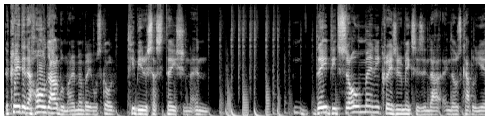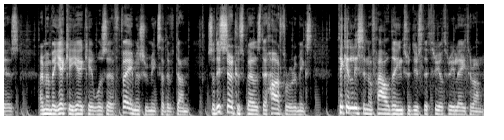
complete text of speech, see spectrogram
they created a whole album. I remember it was called TB Resuscitation. And they did so many crazy remixes in that in those couple of years. I remember Yeke Yeke was a famous remix that they've done. So this Circus Bells, the Hardfloor remix, take a listen of how they introduce the 303 later on.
